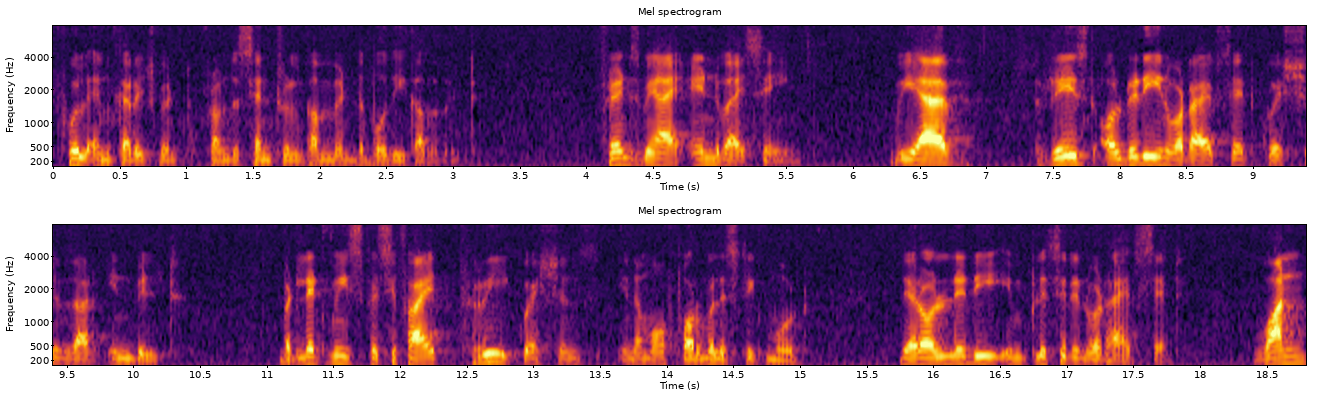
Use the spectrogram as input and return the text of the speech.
full encouragement from the central government, the Modi government. Friends, may I end by saying, we have raised already in what I have said, questions are inbuilt. But let me specify three questions in a more formalistic mode. They are already implicit in what I have said. One,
